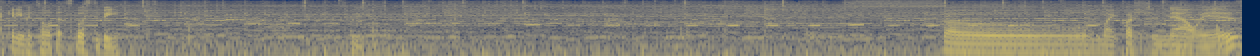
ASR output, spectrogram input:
I can't even tell what that's supposed to be. Hmm. So... My question now is...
